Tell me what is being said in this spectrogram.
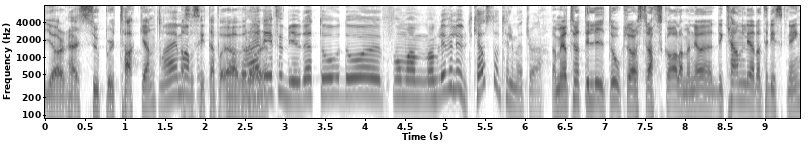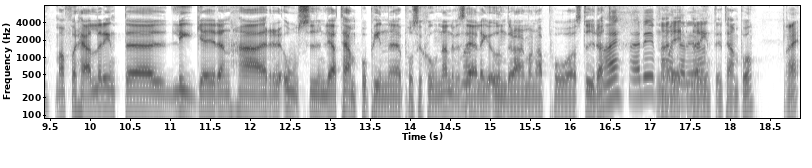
göra den här supertucken, Nej, alltså sitta på överröret. Nej, det är förbjudet. Då, då får man, man blir väl utkastad till och med tror jag. Ja, men jag tror att det är lite oklar straffskala, men jag, det kan leda till diskning. Man får heller inte ligga i den här osynliga tempopinnepositionen, det vill säga Nej. lägga underarmarna på styret. Nej, nej det när det, När det inte är tempo. Nej.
